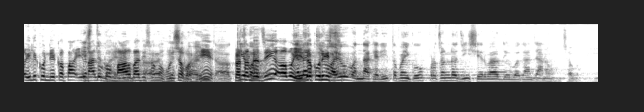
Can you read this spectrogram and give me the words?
अहिलेको नेकपा एमालेको माओवादीसँग हुन्छ भने प्रचण्डजी? अब हिजोको भयो भन्दाखेरि तपाईँको प्रचण्डजी शेरबहादुर देउवा कहाँ जानुहुन्छ भने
